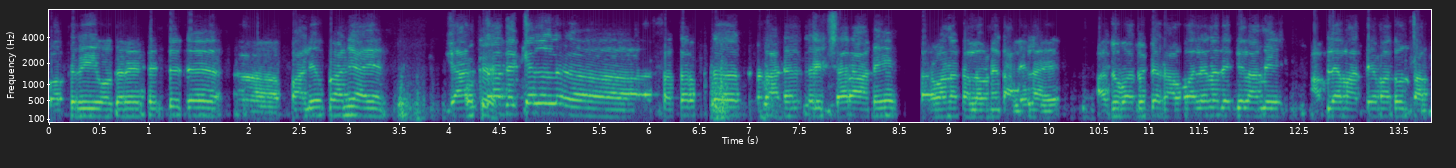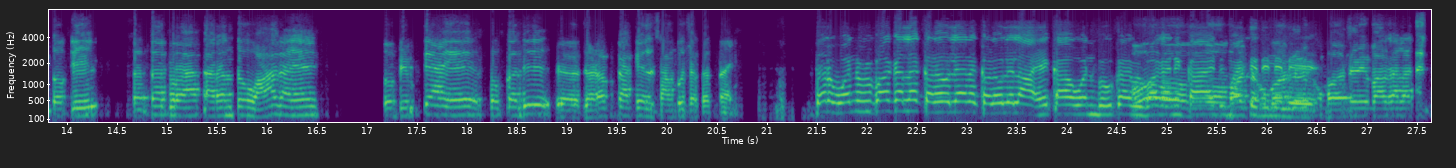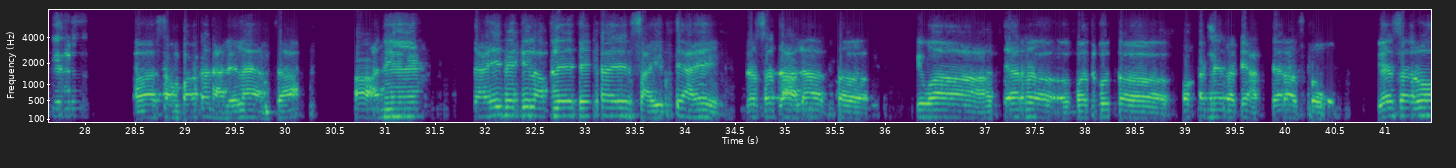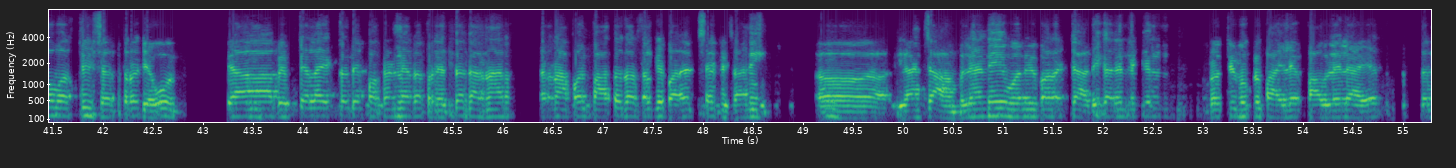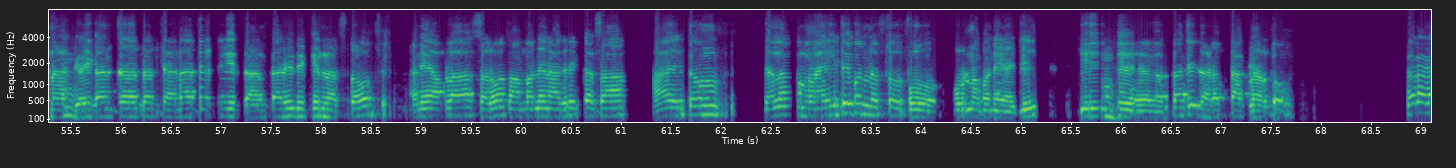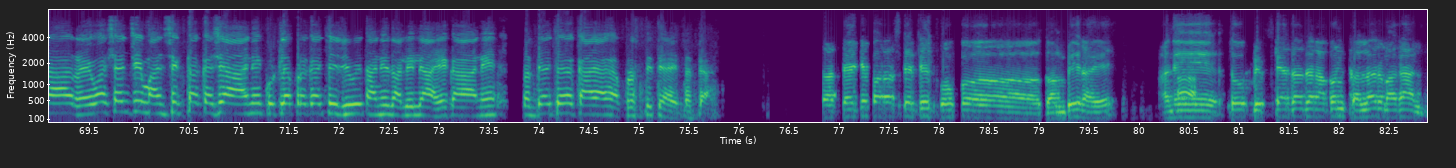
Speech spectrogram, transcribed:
बकरी वगैरे त्यांचे जे पाळीव प्राणी आहेत यांचा देखील सतर्क राहण्याचा इशारा आम्ही सर्वांना कळवण्यात आलेला आहे. आजूबाजूच्या गाववाल्यांना देखील आम्ही आपल्या माध्यमातून सांगतो की सतर्क राहा कारण तो वाघ आहे तो बिबट्या आहे तो कधी झडप टाकेल सांगू शकत नाही. तर वन विभागाला कळवल्या कळवलेलं आहे का? वन विभाग- विभागाने काय हो, माहिती दिलेली आहे? वन- विभागाला देखील संपर्क झालेला आहे आमचा. हा. आणि त्याही देखील आपले जे काही साहित्य आहे जसं झालं किंवा हत्यार मजबूत पकडण्यासाठी हत्यार असतो. या सर्व वस्तू शस्त्र घेऊन त्या बिबट्याला एक तर ते पकडण्याचा प्रयत्न करणार. कारण आपण पाहतच असाल की बऱ्याचशा ठिकाणी यांच्या हमल्याने वन विभागाच्या अधिकारी देखील मृत्यूमुखी पाहिले पावलेले आहेत. तर नागरिकांचं तर त्यांना त्याची जाणकारी देखील नसतो. आणि आपला सर्वसामान्य नागरिक कसा हा एकदम त्याला माहिती पण नसतो पूर्णपणे याची. की कधी झडप टाकणार तो? तर रहिवाशांची मानसिकता कशी आहे आणि कुठल्या प्रकारची जीवितहानी झालेली आहे का? आणि सध्याच्या काय परिस्थिती आहे सध्या? सध्याची परिस्थिती खूप गंभीर आहे. आणि तो बिबट्याचा जर आपण कलर बघाल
